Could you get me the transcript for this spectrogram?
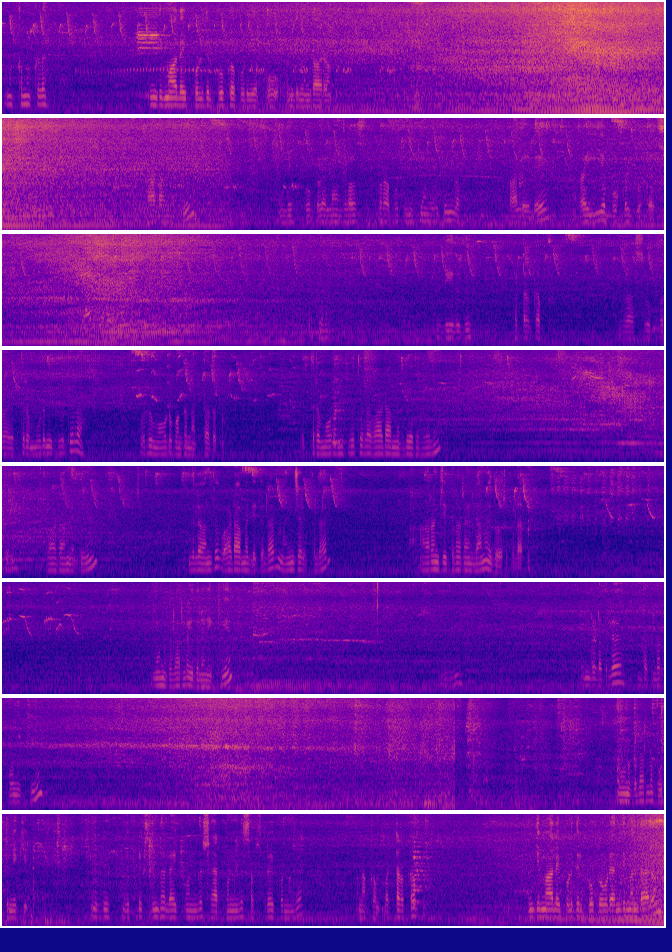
வணக்கம் மக்களே. இந்தி மாலை பொழுதில் பூக்கக்கூடிய பூ அந்தி மந்தாரம். காடாங்கட்டி இந்த பூக்கள் எல்லாம் இவ்வளோ சூப்பராக பூத்து நிற்கும். இருக்குங்களா? காலையில் நிறைய பூக்கள் பூத்தாச்சு. இப்படி இருக்குது பட்டர் கப் இவ்வளோ சூப்பராக எத்தனை மூடு நிற்க பற்றியல ஒரு மூடு கொண்டு நட்டது. எத்தனை மூடு நிற்க பற்றியல வாடாமல்லி அது போல வாடாமல்லியும் இதில் வந்து வாடாமல்லி கலர் மஞ்சள் கலர் ஆரஞ்சு கலரும் இல்லாமல் இது ஒரு கலர். மூணு கலரில் இதில் நிற்கி ரெண்டு இடத்துல இந்த கலர் பூ நிற்கும். மூணு கலரில் பூத்து நிற்கி இப்படி இது பிடிச்சிருந்தால் லைக் பண்ணுங்கள் ஷேர் பண்ணுங்கள் சப்ஸ்கிரைப் பண்ணுங்கள் வணக்கம். பட்டர் கப் அந்தி மாலை பொழுதில் பூக்கக்கூடிய அந்தி மந்தாரம்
